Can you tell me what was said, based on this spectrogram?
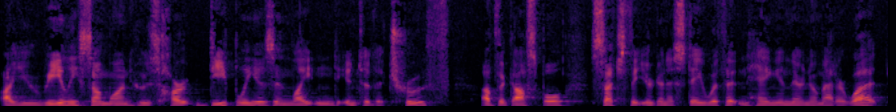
Are you really someone whose heart deeply is enlightened into the truth of the gospel, such that you're going to stay with it and hang in there no matter what?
